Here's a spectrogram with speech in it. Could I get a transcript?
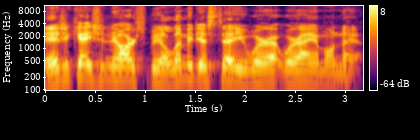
The education and the arts bill, let me just tell you where, where I am on that.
